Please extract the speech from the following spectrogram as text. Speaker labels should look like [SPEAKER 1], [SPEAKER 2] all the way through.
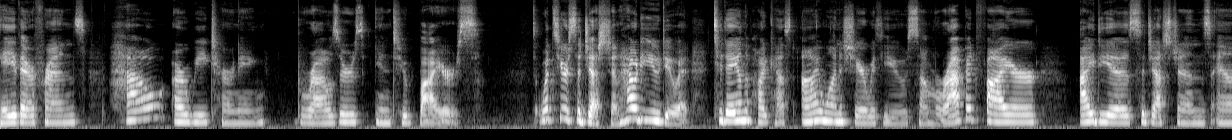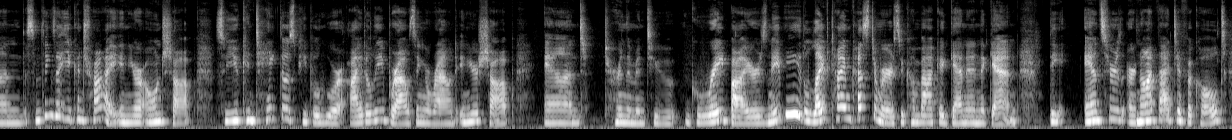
[SPEAKER 1] Hey there, friends. How are we turning browsers into buyers? What's your suggestion? How do you do it? Today on the podcast, I want to share with you some rapid fire ideas, suggestions, and some things that you can try in your own shop so you can take those people who are idly browsing around in your shop and turn them into great buyers, maybe lifetime customers who come back again and again. The answers are not that difficult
